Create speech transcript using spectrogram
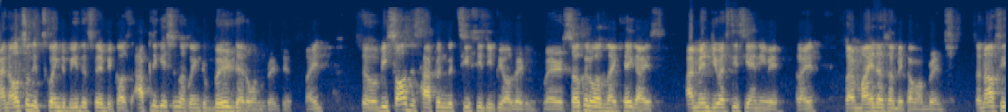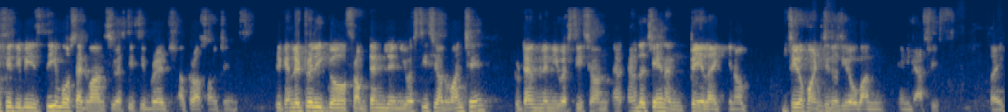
And also it's going to be this way because applications are going to build their own bridges, right? So we saw this happen with CCTP already, where Circle was like, hey guys, I'm in USDC anyway, right? So I might as well become a bridge. So now CCTP is the most advanced USDC bridge across all chains. You can literally go from 10 million USDC on one chain to 10 million USDC on another chain and pay like, you know, 0.001 in gas fees, right?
